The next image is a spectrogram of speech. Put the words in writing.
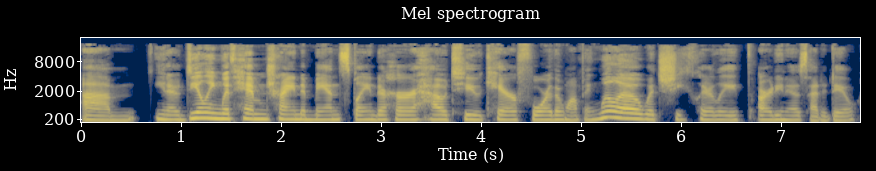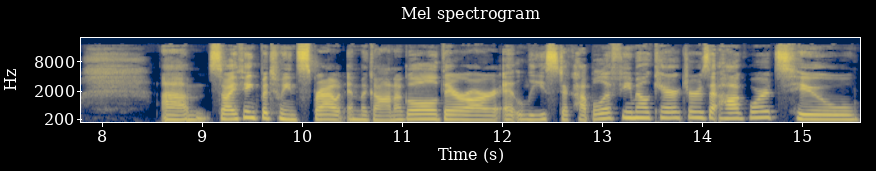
um, you know, dealing with him trying to mansplain to her how to care for the Whomping Willow, which she clearly already knows how to do. Um, so I think between Sprout and McGonagall, there are at least a couple of female characters at Hogwarts who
